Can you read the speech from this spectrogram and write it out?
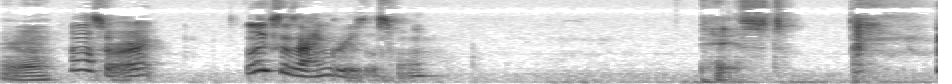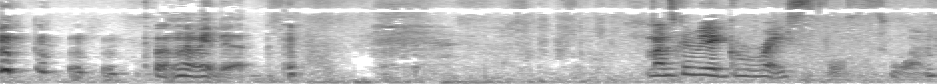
There you go. Oh, that's alright. It looks as angry as this one. Pissed. Come on, let me do it. Mine's gonna be a graceful swan.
